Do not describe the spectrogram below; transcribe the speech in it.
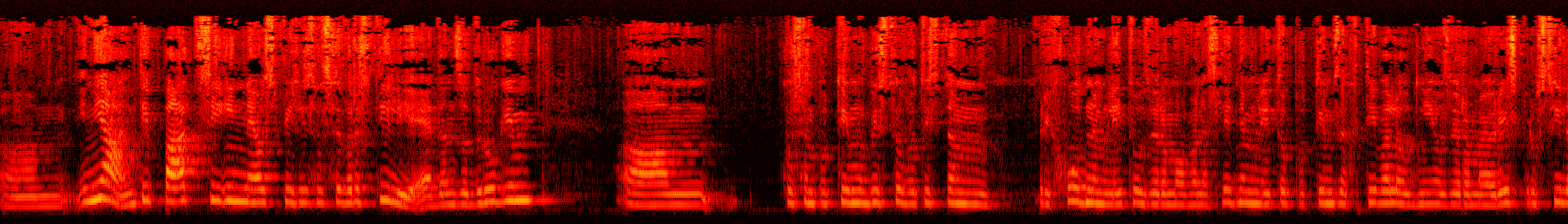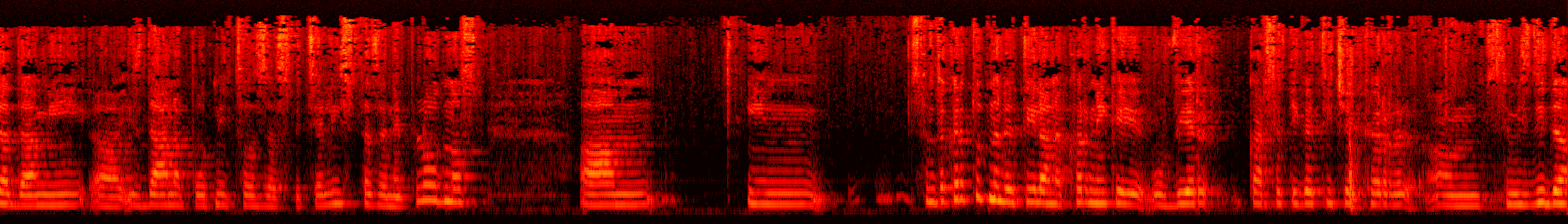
Um, in ja, in ti padci in neuspehi so se vrstili, eden za drugim. Um, ko sem potem v bistvu v tistem prihodnem letu oziroma v naslednjem letu potem zahtevala od nje oziroma jo res prosila, da mi uh, izda napotnico za specialista za neplodnost. Um, in sem takrat tudi naletela na kar nekaj ovir, kar se tega tiče, ker um, se mi zdi, da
